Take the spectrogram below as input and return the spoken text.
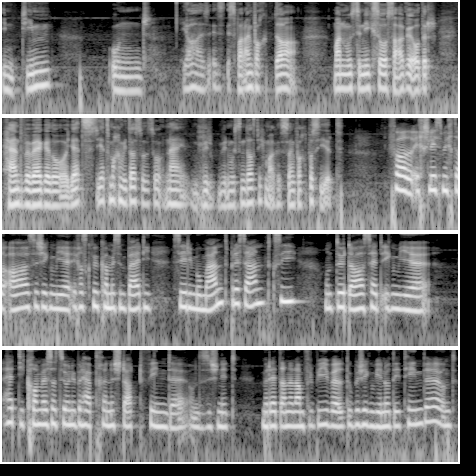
intim und ja, es, es, es, war einfach da. Man musste nicht so sagen oder Hand bewegen, oder jetzt, jetzt machen wir das oder so. Nein, wir, wir mussten das nicht machen, es ist einfach passiert. Voll, ich schließe mich da an. Es ist irgendwie, ich habe das Gefühl, wir sind beide sehr im Moment präsent gewesen. und durch das hat irgendwie hat die Konversation überhaupt können stattfinden und es ist nicht, man redet aneinander vorbei, weil du bist irgendwie noch dort hinten und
